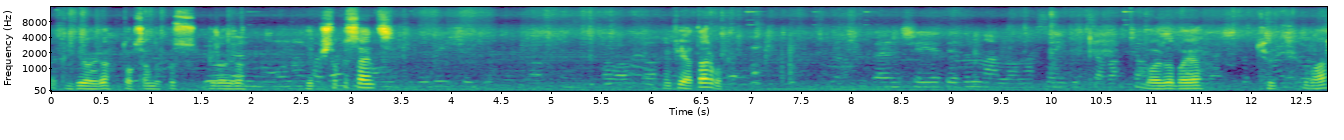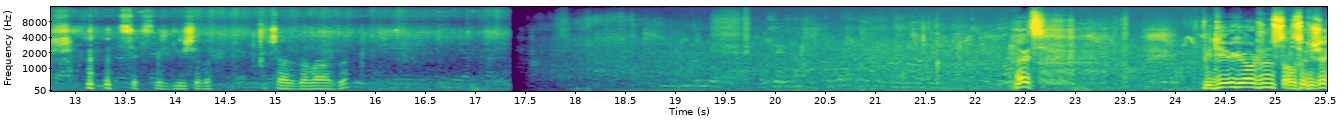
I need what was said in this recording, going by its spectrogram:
Bakın 1 euro 99, 1 euro 79 cent. Fiyatlar bu. Ben şeye dedim lan ona sen git sabah. Bu arada baya Türk var. Sesleri girişe de içeride vardı. Evet. Videoyu gördünüz az önce.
